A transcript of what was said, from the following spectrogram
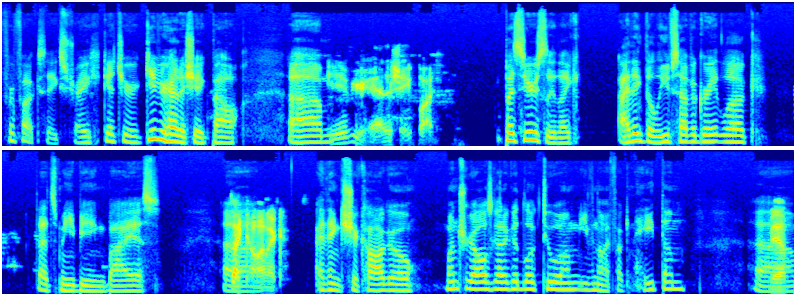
for fuck's sake, Drake, get your give your head a shake, pal. Um, Give your head a shake, bud. but seriously, like I think the Leafs have a great look. That's me being biased. It's Uh, iconic. I think Chicago, Montreal's got a good look to them, even though I fucking hate them. Um, Yeah.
